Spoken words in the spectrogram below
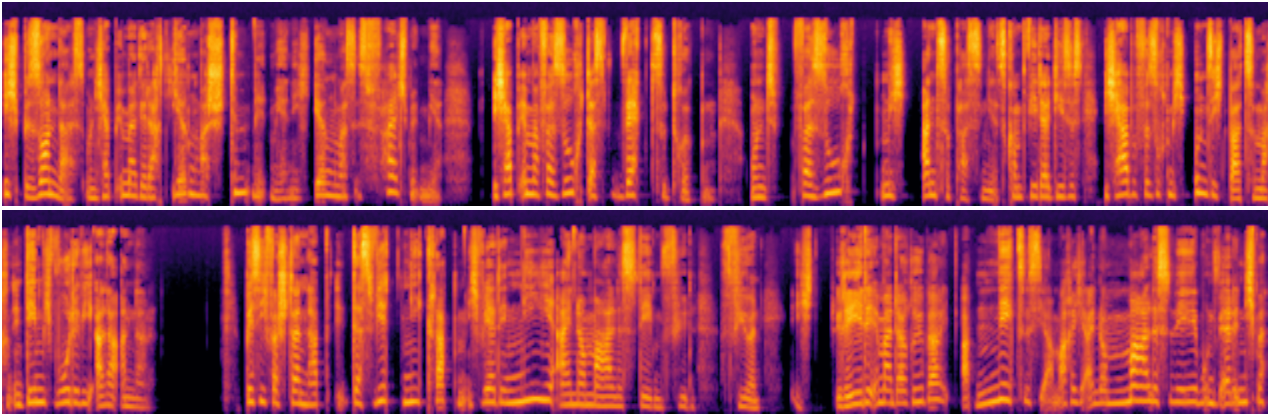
ich besonders. Und ich habe immer gedacht, irgendwas stimmt mit mir nicht, irgendwas ist falsch mit mir. Ich habe immer versucht, das wegzudrücken und versucht, mich anzupassen. Jetzt kommt wieder dieses, ich habe versucht, mich unsichtbar zu machen, indem ich wurde wie alle anderen. Bis ich verstanden habe, das wird nie klappen. Ich werde nie ein normales Leben führen. Ich rede immer darüber, ab nächstes Jahr mache ich ein normales Leben und werde nicht mehr,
